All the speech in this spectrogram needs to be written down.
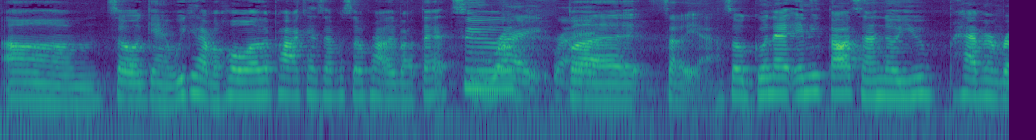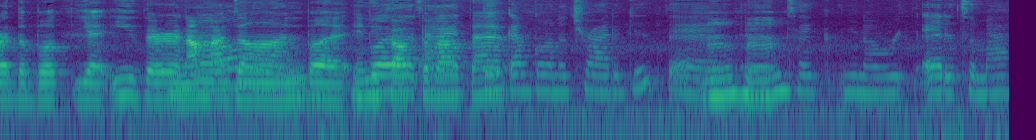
um, so again, we could have a whole other podcast episode probably about that too. Right, right. But so yeah. So Gwanette, any thoughts? I know you haven't read the book yet either, and no, I'm not done. But any but thoughts about I that? I think I'm going to try to get that mm-hmm. and take you know re- add it to my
